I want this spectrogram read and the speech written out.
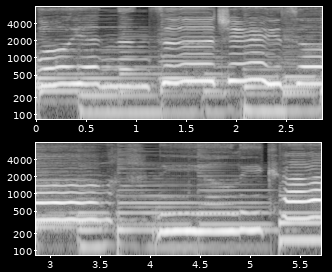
我也能自己走。你要离开。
